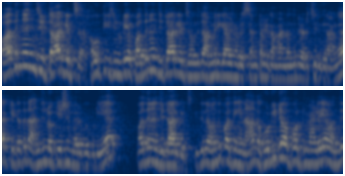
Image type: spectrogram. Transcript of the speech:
பதினஞ்சு டார்கெட்ஸ் ஹவுத்தீஸினுடைய பதினஞ்சு டார்கெட்ஸ் வந்துட்டு அமெரிக்காவினுடைய சென்ட்ரல் கமாண்ட் வந்துட்டு அடிச்சிருக்கிறாங்க. கிட்டத்தட்ட அஞ்சு லொக்கேஷனில் இருக்கக்கூடிய பதினஞ்சு டார்கெட்ஸ் இதில் வந்து பார்த்தீங்கன்னா அந்த ஹொடிடா போர்ட் மேலேயே வந்து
